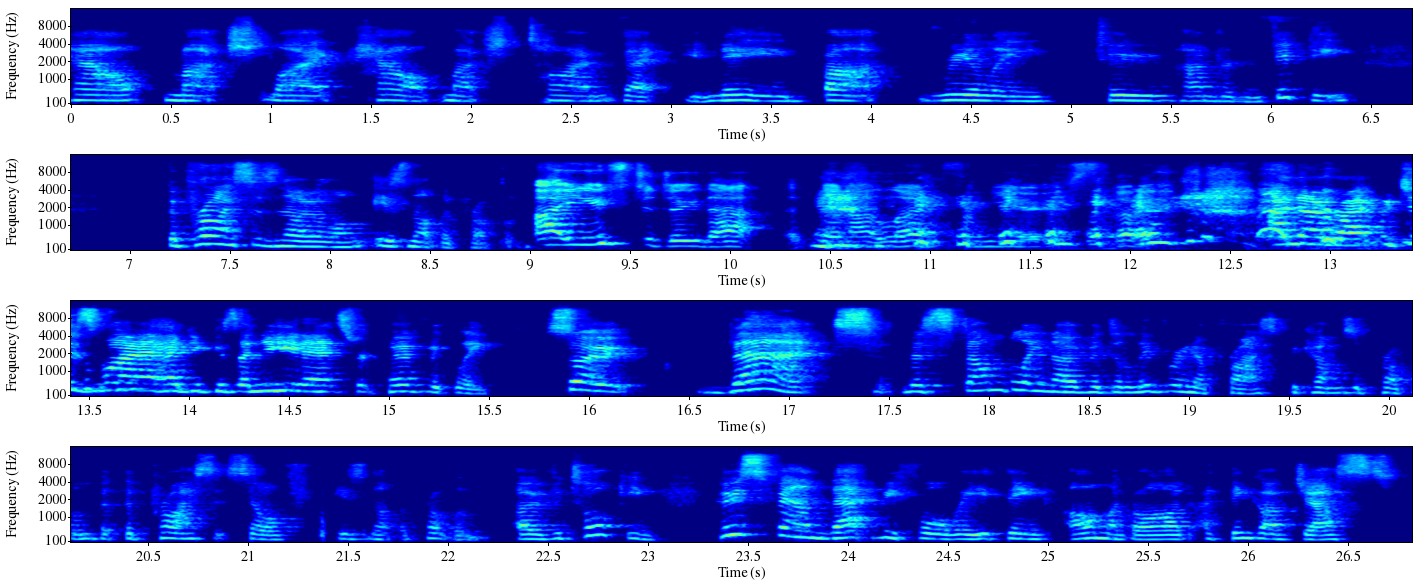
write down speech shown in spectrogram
how much, like how much time that you need, but really 250, the price is no long is not the problem. I used to do that, but then I learned from you. So I know, right? Which is why I had you because I knew you'd answer it perfectly. So that the stumbling over delivering a price becomes a problem, but the price itself is not the problem. Over talking. Who's found that before where you think, oh my God, I think I've just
